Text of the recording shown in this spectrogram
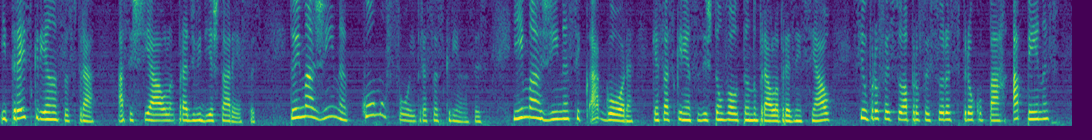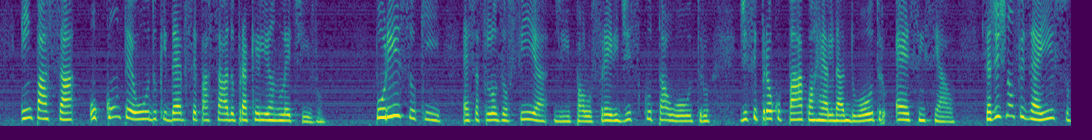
e três crianças para assistir a aula, para dividir as tarefas. Então imagina como foi para essas crianças. E imagina se agora que essas crianças estão voltando para a aula presencial, se o professor, a professora se preocupar apenas em passar o conteúdo que deve ser passado para aquele ano letivo. Por isso que essa filosofia de Paulo Freire de escutar o outro, de se preocupar com a realidade do outro é essencial. Se a gente não fizer isso,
